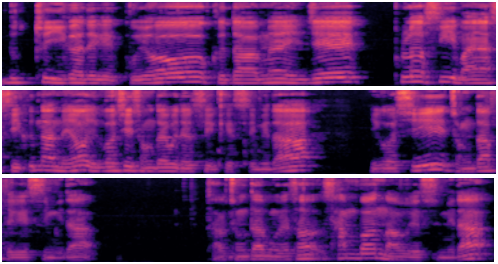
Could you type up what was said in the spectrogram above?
루트 2가 되겠고요. 그 다음에 이제 플러스 2 마이너스 2 끝났네요. 이것이 정답이 될 수 있겠습니다. 이것이 정답 되겠습니다. 자, 정답은 그래서 3번 나오겠습니다.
